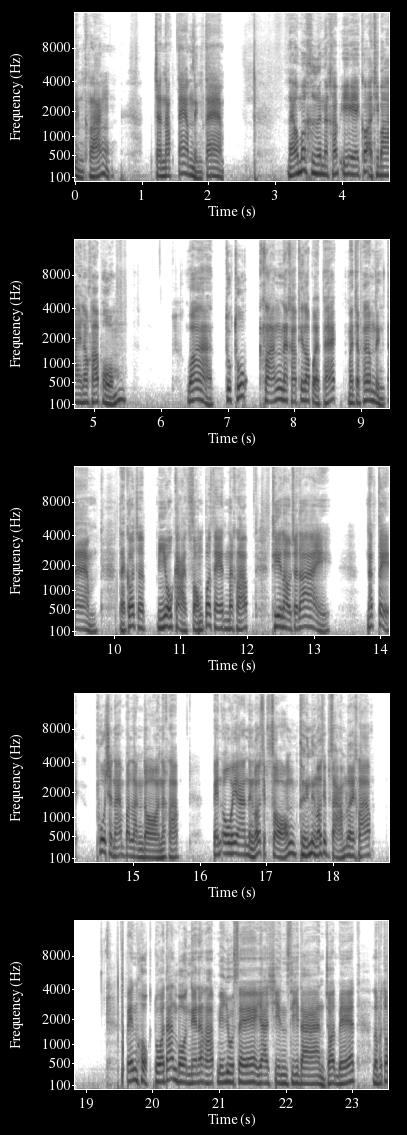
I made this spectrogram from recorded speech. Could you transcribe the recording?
หนึ่งครั้ง จะนับแต้มหนึ่งแต้ม แล้วเมื่อคืนนะครับ EA ก็อธิบายแล้วครับผม ว่าทุกๆ ครั้งนะครับที่เราเปิดแพ็คมันจะเพิ่ม 1 แต้ม แต่ก็จะมีโอกาส 2%นะครับที่เราจะได้นักเตะผู้ชนะบัลลังดอนะครับเป็น OVR 112 ถึง 113 เลยครับ เป็น 6 ตัวด้านบนเนี่ยนะครับ มียูเซ ยาชิน ซีดาน จอร์ดเบสโรเบโต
